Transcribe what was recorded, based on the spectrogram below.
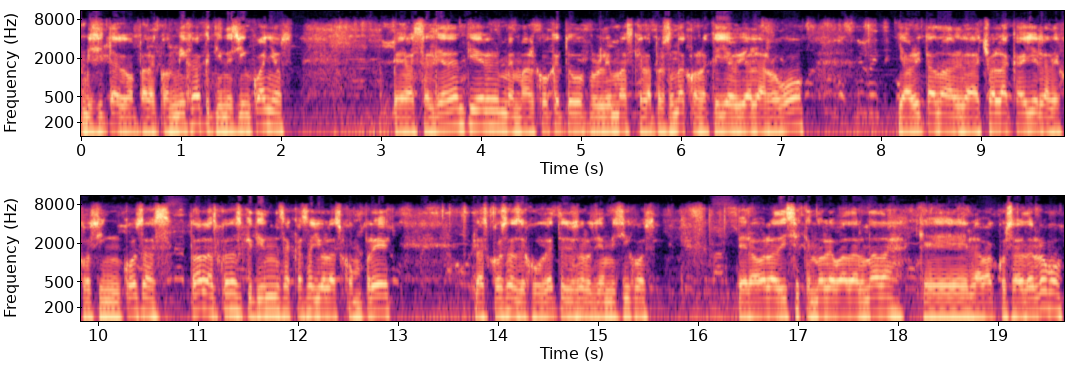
visita para con mi hija que tiene cinco años. Pero hasta el día de antier me marcó que tuvo problemas, que la persona con la que ella vivía la robó. Y ahorita la echó a la calle y la dejó sin cosas. Todas las cosas que tiene en esa casa yo las compré. Las cosas de juguetes yo se los di a mis hijos. Pero ahora dice que no le va a dar nada, que la va a acusar de robo.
